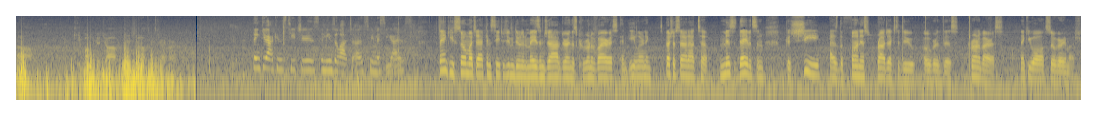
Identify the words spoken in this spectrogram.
Um, keep up the good job, and shout out to Mr. Eckhart. Thank you, Atkins teachers. It means a lot to us. We miss you guys. Thank you so much, Atkins teachers. You've been doing an amazing job during this coronavirus and e-learning. Special shout out to Miss Davidson because she has the funnest projects to do over this coronavirus. Thank you all so very much.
